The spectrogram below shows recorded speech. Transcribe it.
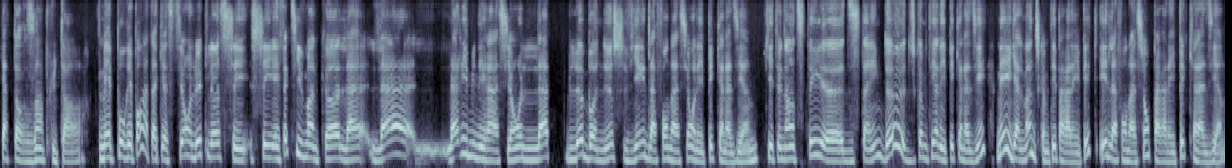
14 ans plus tard. Mais pour répondre à ta question, Luc, là, c'est, c'est effectivement le cas. La, la, la rémunération, la le bonus vient de la Fondation olympique canadienne, qui est une entité euh, distincte de, du Comité olympique canadien, mais également du Comité paralympique et de la Fondation paralympique canadienne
